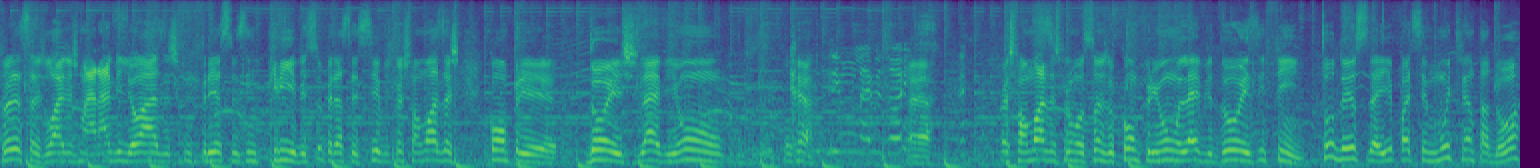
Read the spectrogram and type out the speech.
todas essas lojas maravilhosas com preços incríveis, super acessíveis, com as famosas compre dois, leve um, como que é? Compre um, leve dois. É com as famosas promoções do compre um, leve dois, enfim, tudo isso daí pode ser muito tentador,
